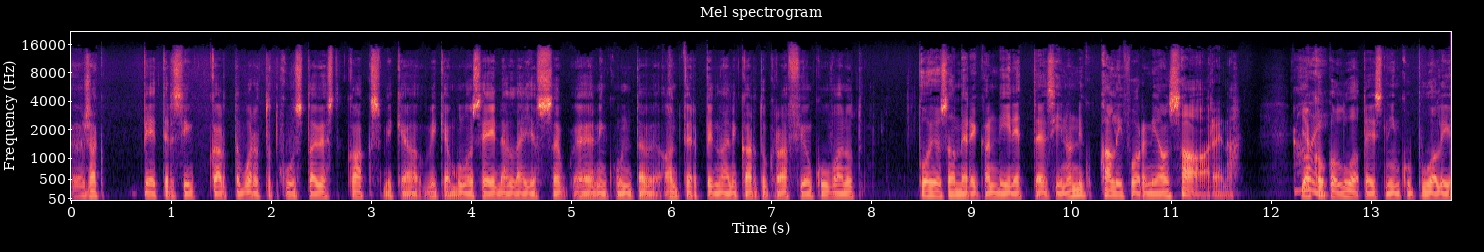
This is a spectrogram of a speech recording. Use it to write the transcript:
Jacques Petersin kartta vuodelta 1692, mikä, mikä mulla on seinällä, jossa niin kuin tämä Antwerpenilainen kartograafi on kuvannut Pohjois-Amerikan niin, että siinä on niin kuin Kalifornia on saarena. Oi. Ja koko luoteis niin kuin puoli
